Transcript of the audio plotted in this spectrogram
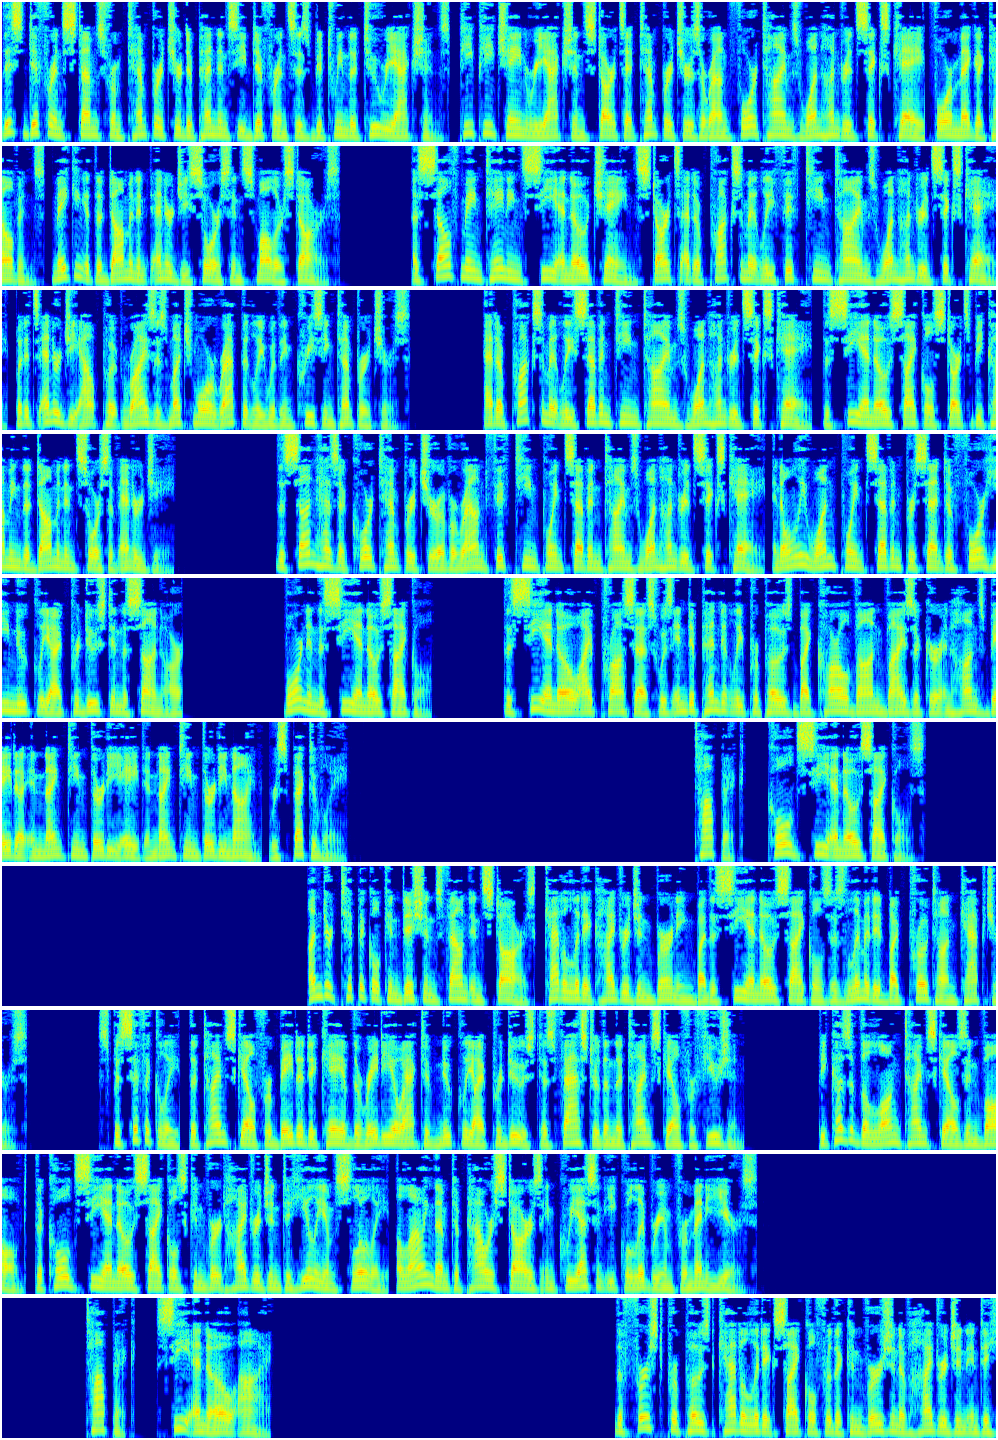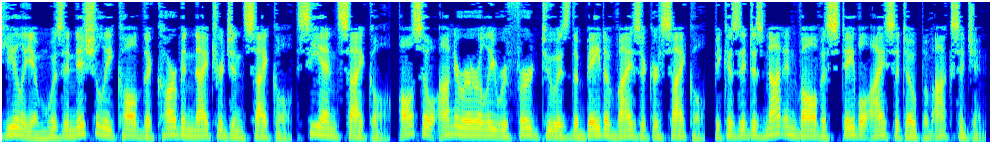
This difference stems from temperature dependency differences between the two reactions. PP chain reaction starts at temperatures around 4 times 106 K, 4 megakelvins, making it the dominant energy source in smaller stars. A self-maintaining CNO chain starts at approximately 15 times 106 K, but its energy output rises much more rapidly with increasing temperatures. At approximately 17 times 106 K, the CNO cycle starts becoming the dominant source of energy. The Sun has a core temperature of around 15.7 times 106 K, and only 1.7% of four He nuclei produced in the Sun are born in the CNO cycle. The CNO-I process was independently proposed by Carl von Weizsäcker and Hans Bethe in 1938 and 1939, respectively. Cold CNO cycles Under typical conditions found in stars, catalytic hydrogen burning by the CNO cycles is limited by proton captures. Specifically, the timescale for beta decay of the radioactive nuclei produced is faster than the timescale for fusion. Because of the long timescales involved, the cold CNO cycles convert hydrogen to helium slowly, allowing them to power stars in quiescent equilibrium for many years. CNO-I The first proposed catalytic cycle for the conversion of hydrogen into helium was initially called the carbon-nitrogen cycle (CN cycle), also honorarily referred to as the Bethe-Weizsäcker cycle, because it does not involve a stable isotope of oxygen.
